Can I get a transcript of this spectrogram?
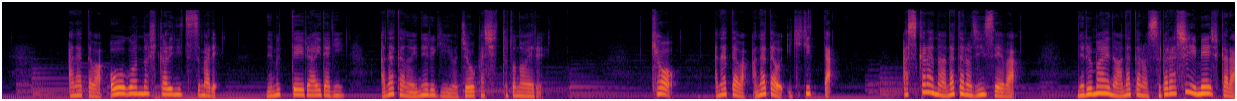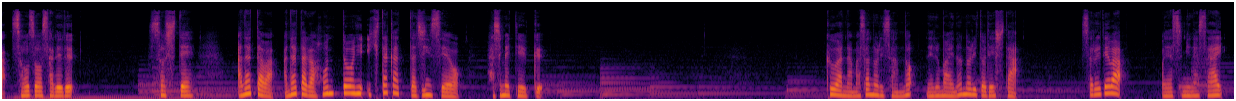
あなたは黄金の光に包まれ眠っている間にあなたのエネルギーを浄化し整える。今日あなたはあなたを生き切った。明日からのあなたの人生は寝る前のあなたの素晴らしいイメージから想像される。そしてあなたはあなたが本当に生きたかった人生を始めていく。桑名正則さんの寝る前の祝詞でした。それではおやすみなさい。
